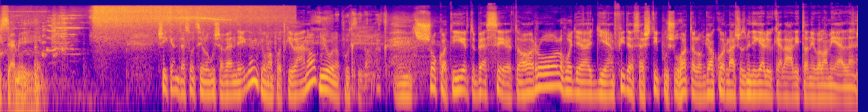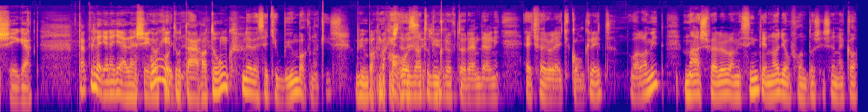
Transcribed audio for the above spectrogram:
személy. Sikendre szociológus a vendégünk, jó napot kívánok! Jó napot kívánok! Sokat írt, beszélt arról, hogy egy ilyen fideszes típusú hatalomgyakorláshoz mindig elő kell állítani valami ellenséget. Tehát legyen egy ellenség, hogy akit ne. utálhatunk. Nevezhetjük bűnbaknak is. Bűnbaknak is Ha hozzá tudunk rögtön rendelni egyfelől egy konkrét valamit, másfelől, ami szintén nagyon fontos, és ennek a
